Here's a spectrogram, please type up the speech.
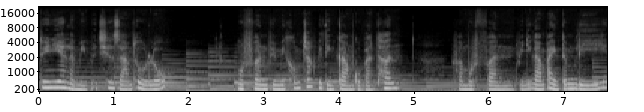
Tuy nhiên là mình vẫn chưa dám thổ lộ. Một phần vì mình không chắc về tình cảm của bản thân Và một phần vì những ám ảnh tâm lý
